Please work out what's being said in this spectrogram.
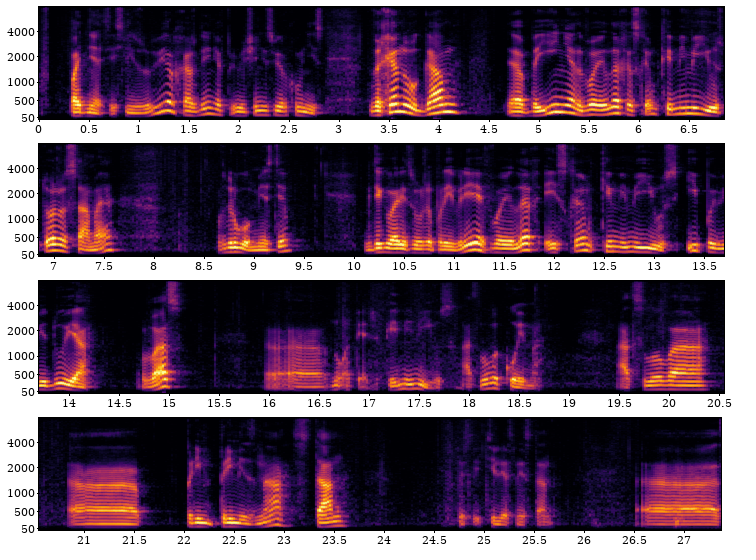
в поднятии снизу вверх, хождение в привлечении сверху вниз. Вехену гам э, бейнин войлех эсхем камимиюс. То же самое в другом месте, где говорится уже про евреев. Войлех эсхем камимиюс. И поведу я вас, э, ну опять же, камимиюс, от слова койма, от слова э, примизна, стан, в смысле телесный стан, от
